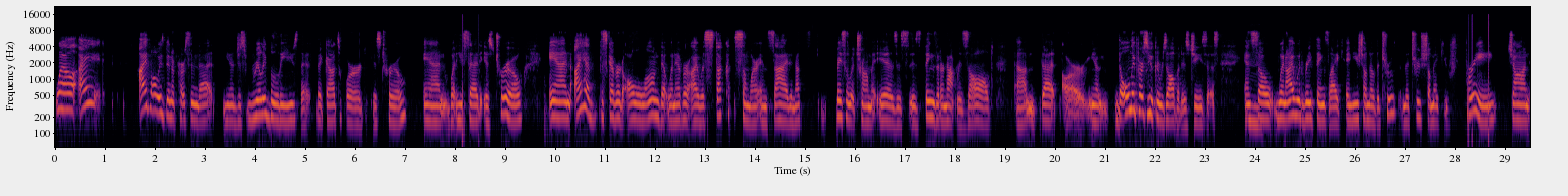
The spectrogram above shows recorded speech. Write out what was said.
Well, I I've always been a person that you know just really believes that that God's word is true and what He said is true. And I have discovered all along that whenever I was stuck somewhere inside, and that's basically what trauma is, is, is things that are not resolved um, that are, you know, the only person who can resolve it is Jesus. And mm. so when I would read things like, and you shall know the truth, and the truth shall make you free, John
